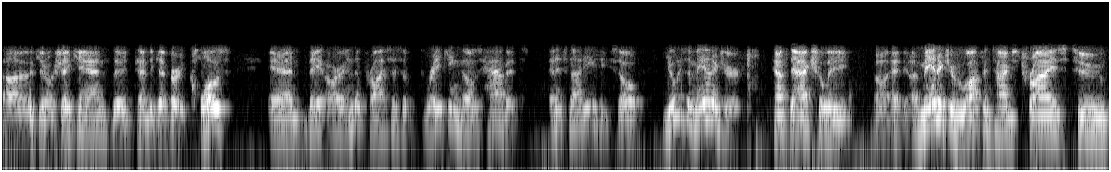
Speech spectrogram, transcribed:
uh, you know, shake hands. They tend to get very close, and they are in the process of breaking those habits and it's not easy. So you as a manager have to actually uh, a, manager who oftentimes tries to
